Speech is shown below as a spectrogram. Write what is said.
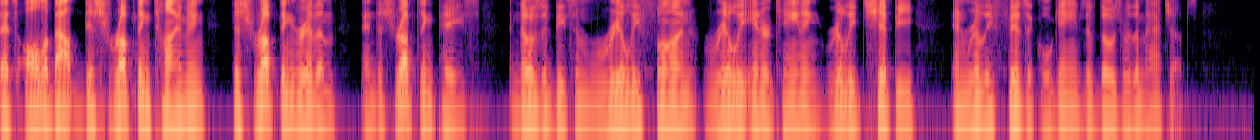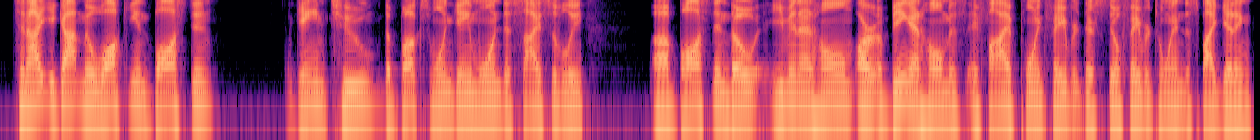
that's all about disrupting timing, disrupting rhythm, and disrupting pace. And those would be some really fun, really entertaining, really chippy, and really physical games if those were the matchups. Tonight you got Milwaukee and Boston. Game two, the Bucks won game one decisively. Uh, Boston, though, even at home or being at home, is a five point favorite. They're still favored to win despite getting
